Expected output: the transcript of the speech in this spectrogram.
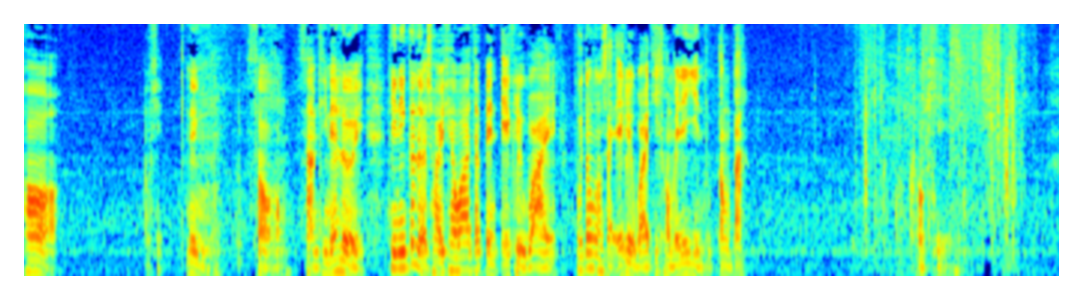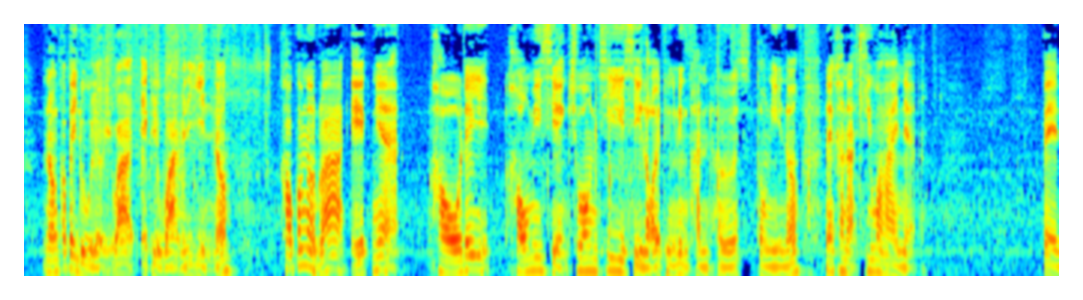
ข้อ โอเคหนึ่ง สองสามทิ้งได้เลย ทีนี้ก็เหลือช้อยแค่ว่าจะเป็น x หรือ y ผู้ต้องสงสัย x หรือ y ที่เขาไม่ได้ยินถูกต้องปะโอเค น้องก็ไปดูเลยว่า x หรือ y ไม่ได้ยินเนาะเขากำหนดว่า x เนี่ยเขาได้เขามีเสียงช่วงที่ 400 ถึง 1,000 เฮิร์ตตรงนี้เนาะ ในขณะที่ y เนี่ย เป็น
